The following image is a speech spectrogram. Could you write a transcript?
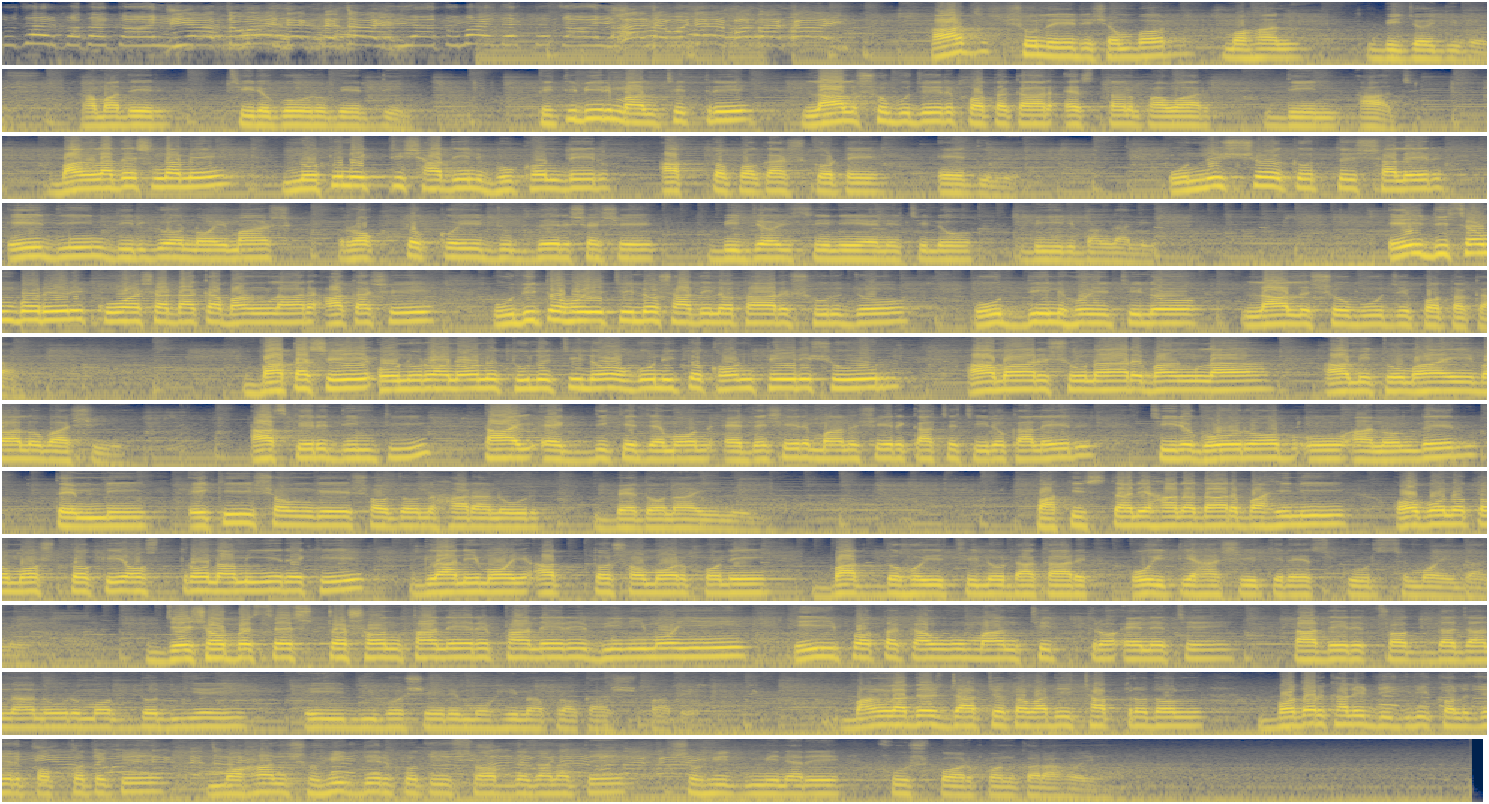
সবুজের পতাকায় জিয়া তোমায় দেখতে চাই। জিয়া তোমায় দেখতে চাই। লাল সবুজের পতাকায় আজ ষোলোই ডিসেম্বর মহান বিজয় দিবস আমাদের চিরগৌরবের দিন। পৃথিবীর মানচিত্রে লাল সবুজের পতাকার স্থান পাওয়ার দিন আজ। বাংলাদেশ নামে নতুন একটি স্বাধীন ভূখণ্ডের আত্মপ্রকাশ ঘটে এ দিনে উনিশশো একাত্তর সালের এই দিন দীর্ঘ নয় মাস রক্তক্ষয়ী যুদ্ধের শেষে বিজয় ছিনিয়ে এনেছিল বীর বাঙালি। এই ডিসেম্বরের কুয়াশা ডাকা বাংলার আকাশে উদিত হয়েছিল স্বাধীনতার সূর্য, উদ্দিন হয়েছিল লাল সবুজ পতাকা। বাতাসে অনুরণন তুলেছিল অগণিত কণ্ঠের সুর, আমার সোনার বাংলা আমি তোমায় ভালোবাসি। আজকের দিনটি তাই একদিকে যেমন এদেশের মানুষের কাছে চিরকালের, চিরগৌরব ও আনন্দের, তেমনি একই সঙ্গে স্বজন হারানোর বেদনাই নেই। পাকিস্তানি হানাদার বাহিনী অবনত মস্তকে অস্ত্র নামিয়ে রেখে গ্লানিময় আত্মসমর্পণে বাধ্য হয়েছিল ঢাকার ঐতিহাসিক রেসকোর্স ময়দানে। যেসব শ্রেষ্ঠ সন্তানের প্রাণের বিনিময়ে এই পতাকা ও মানচিত্র এনেছে, তাদের শ্রদ্ধা জানানোর মধ্য দিয়েই এই দিবসের মহিমা প্রকাশ পাবে। বাংলাদেশ জাতীয়তাবাদী ছাত্রদল বদরখালী ডিগ্রি কলেজের পক্ষ থেকে মহান শহীদদের প্রতি শ্রদ্ধা জানাতে শহীদ মিনারে পুষ্প অর্পণ করা হয়।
